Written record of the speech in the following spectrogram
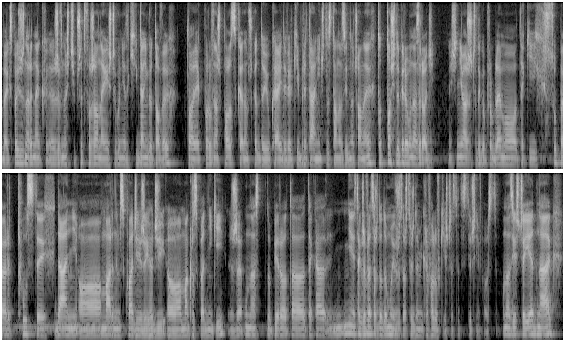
bo jak spojrzysz na rynek e, żywności przetworzonej, szczególnie takich dań gotowych, to jak porównasz Polskę na przykład do UK, do Wielkiej Brytanii czy do Stanów Zjednoczonych, to to się dopiero u nas rodzi. Jeśli nie masz jeszcze tego problemu takich super tłustych dań o marnym składzie, jeżeli chodzi o makroskładniki, że u nas dopiero ta taka, nie jest tak, że wracasz do domu i wrzucasz coś do mikrofalówki jeszcze statystycznie w Polsce. U nas jeszcze jednak,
